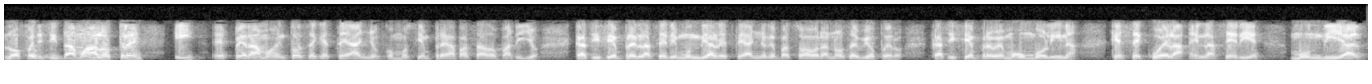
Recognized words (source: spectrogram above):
lo felicitamos a los tres y esperamos entonces que este año, como siempre ha pasado, Palillo, casi siempre en la Serie Mundial, este año que pasó ahora no se vio, pero casi siempre vemos un Bolina que se cuela en la Serie Mundial.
